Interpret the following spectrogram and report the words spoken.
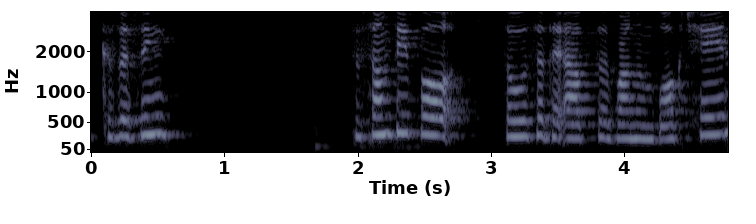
because I think to some people, those are the apps that run on blockchain.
